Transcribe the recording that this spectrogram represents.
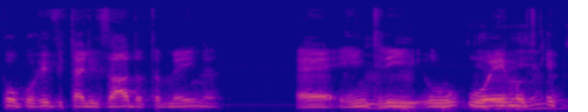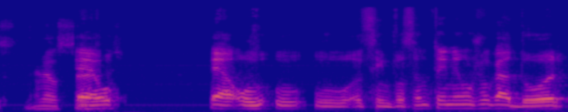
pouco revitalizada também, né? É, entre uhum. o, o Amos, que é, o, é o, o, o, assim, você não tem nenhum jogador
